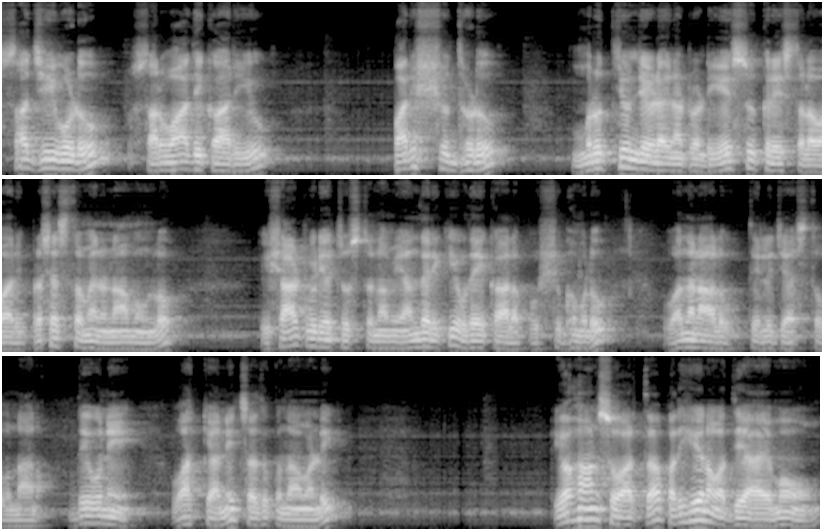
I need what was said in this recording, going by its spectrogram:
సజీవుడు సర్వాధికారియు పరిశుద్ధుడు మృత్యుంజయుడైనటువంటి యేసుక్రీస్తుల వారి ప్రశస్తమైన నామంలో ఈ షార్ట్ వీడియో చూస్తున్న మీ అందరికీ ఉదయకాలపు శుభములు వందనాలు తెలియజేస్తూ ఉన్నాను. దేవుని వాక్యాన్ని చదువుకుందామండి. యోహాన్ సువార్త పదిహేనవ అధ్యాయము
